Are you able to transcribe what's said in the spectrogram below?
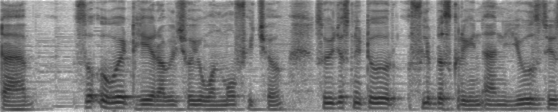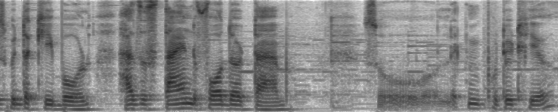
tab so oh, wait here I will show you one more feature. So you just need to flip the screen and use this with the keyboard has a stand for the tab. So let me put it here.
